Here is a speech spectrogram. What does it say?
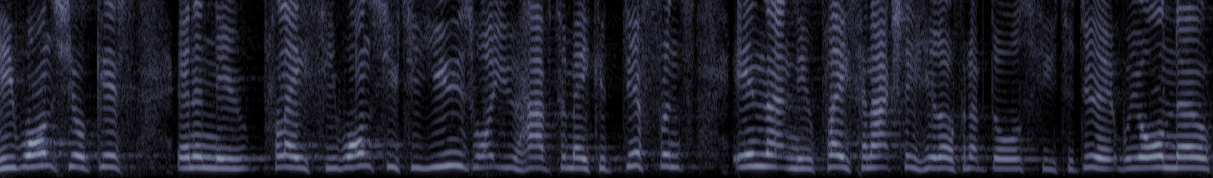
He wants your gifts in a new place. He wants you to use what you have to make a difference in that new place. And actually, He'll open up doors for you to do it. We all know,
